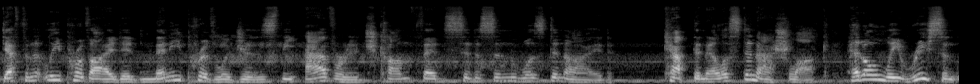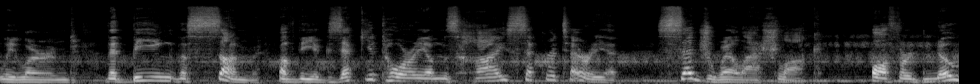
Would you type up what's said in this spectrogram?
definitely provided many privileges the average Comfed citizen was denied, Captain Elliston Ashlock had only recently learned that being the son of the Executorium's High Secretariat, Sedgewell Ashlock, offered no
